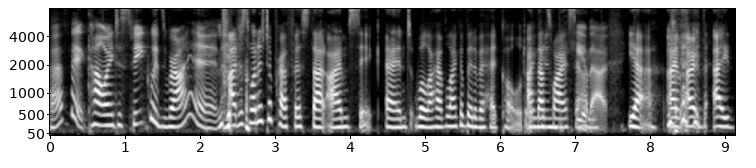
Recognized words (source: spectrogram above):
Perfect. Can't wait to speak with Ryan. I just wanted to preface that I'm sick and well, I have like a bit of a head cold, and I that's can why I hear sound that. Yeah, I, I, I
